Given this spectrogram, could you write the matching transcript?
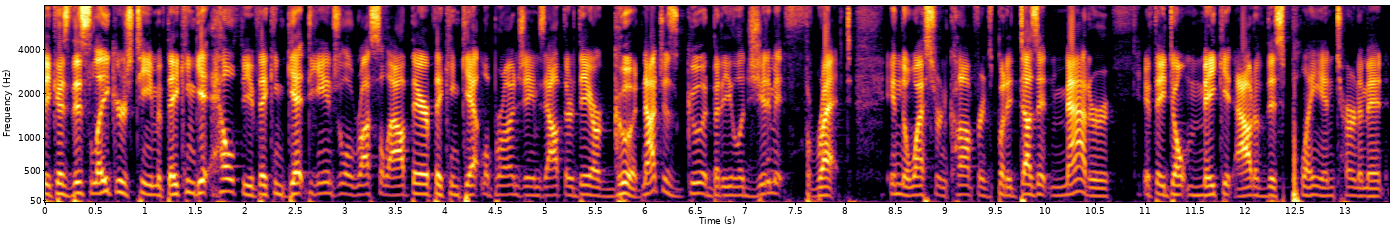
Because this Lakers team, if they can get healthy, if they can get D'Angelo Russell out there, if they can get LeBron James out there, they are good. Not just good, but a legitimate threat in the Western Conference. But it doesn't matter if they don't make it out of this play in tournament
